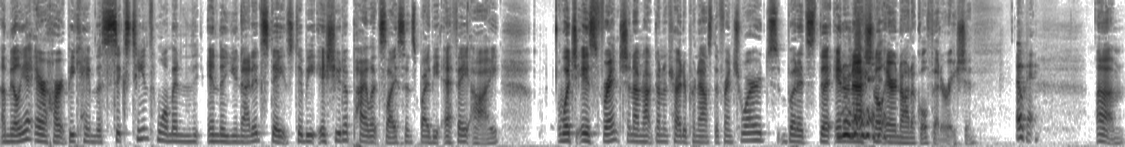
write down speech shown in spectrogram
Amelia Earhart became the 16th woman in the United States to be issued a pilot's license by the FAI, which is French, and I'm not going to try to pronounce the French words, but it's the International Aeronautical Federation. Okay. Um,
